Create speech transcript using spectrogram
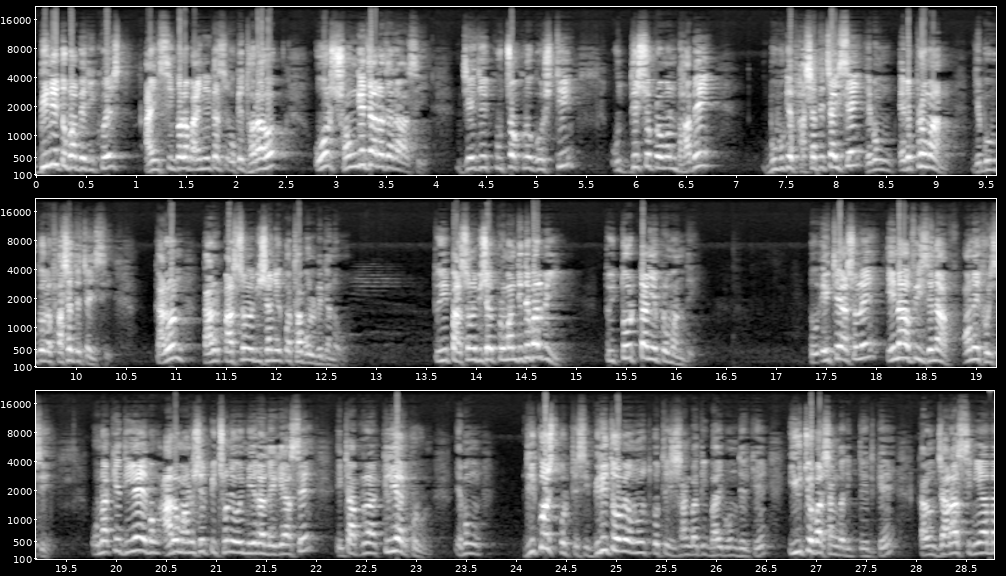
বিনীতভাবে রিকোয়েস্ট আইন শৃঙ্খলা বাহিনীর কাছে ওকে ধরা হোক। ওর সঙ্গে যারা যারা আছে, যে যে কুচক্র গোষ্ঠী, উদ্দেশ্য প্রমাণ ভাবে বুবুকে ফাঁসাতে চাইছে এবং এটা প্রমাণ যে বুবুকে ওরা ফাঁসাতে চাইছে। কারণ তার পার্সোনাল বিষয় নিয়ে কথা বলবে কেন? তুই পার্সোনাল বিষয় প্রমাণ দিতে পারবি? তুই তোরটা নিয়ে প্রমাণ দে। তো এটা আসলে এনাফ ইজ এনাফ অনেক হয়েছে। ওনাকে দিয়ে এবং আরও মানুষের পিছনে ওই মেয়েরা লেগে আছে, এটা আপনারা ক্লিয়ার করুন। এবং রিকোয়েস্ট করতেছি, বিনীতভাবে অনুরোধ করতেছি সাংবাদিক ভাই বোনদেরকে ইউটিউবার সাংবাদিকদেরকে, কারণ যারা সিনিয়র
